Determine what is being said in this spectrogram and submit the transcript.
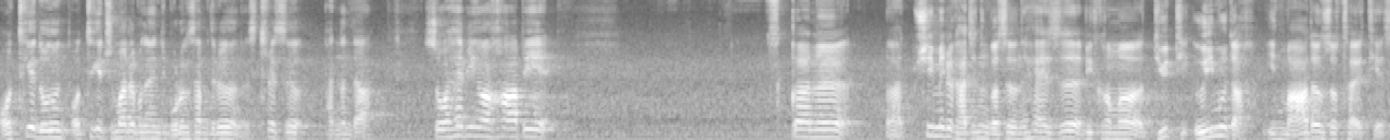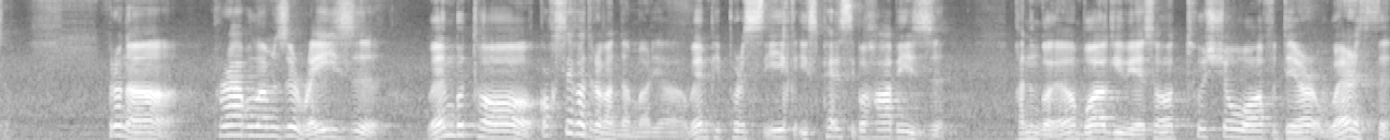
어떻게 노는 어떻게 주말을 보내는지 모르는 사람들은 스트레스 받는다. So having a hobby 습관을 아, 취미를 가지는 것은 has become a duty 의무다 in modern society에서. 그러나 problems raise when부터 꺽쇠가 들어간단 말이야. When people seek expensive hobbies 가는 거예요. 뭐 하기 위해서 to show off their wealth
